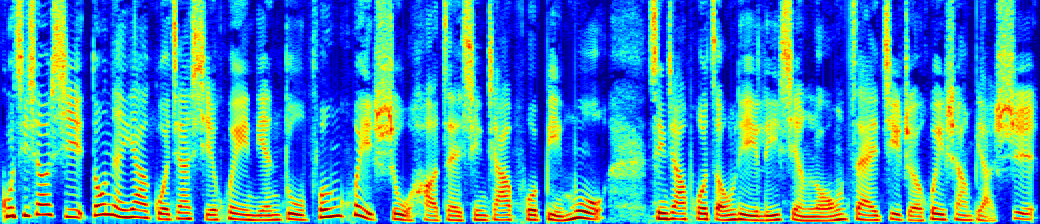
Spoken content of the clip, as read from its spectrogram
国际消息：东南亚国家协会年度峰会十五号在新加坡闭幕。新加坡总理李显龙在记者会上表示，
